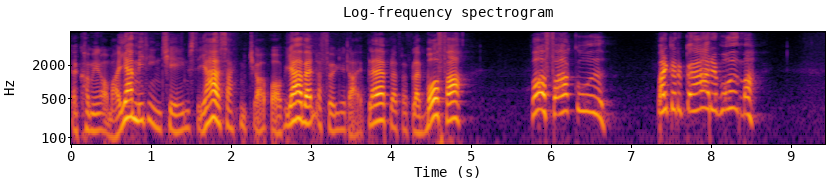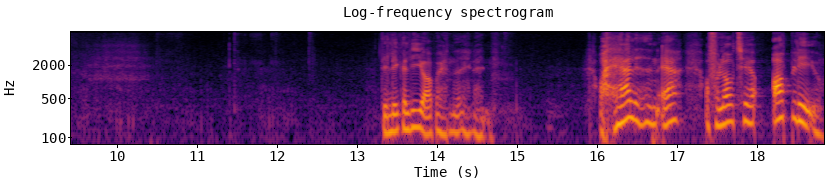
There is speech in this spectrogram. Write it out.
og, komme ind over mig? Jeg er midt i en tjeneste. Jeg har sagt mit job op. Jeg har valgt at følge dig. Bla, bla, bla, bla. Hvorfor? Hvorfor, Gud? Hvordan kan du gøre det mod mig? Det ligger lige op og ned af hinanden. Og herligheden er at få lov til at opleve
